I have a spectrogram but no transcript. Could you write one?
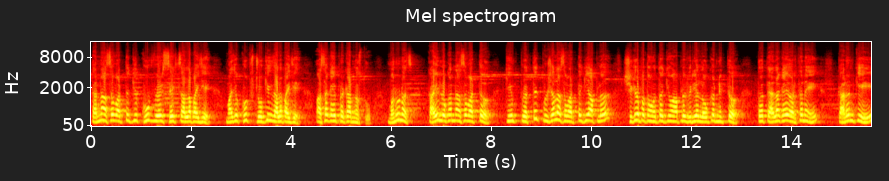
त्यांना असं वाटतं की खूप वेळ सेक्स चालला पाहिजे माझे खूप स्ट्रोकिंग झालं पाहिजे असा काही प्रकार नसतो. म्हणूनच काही लोकांना असं वाटतं की प्रत्येक पुरुषाला असं वाटतं की आपलं शीघ्रपतन होतं किंवा आपलं वीर्य लवकर निघतं तर त्याला काही अर्थ नाही. कारण की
